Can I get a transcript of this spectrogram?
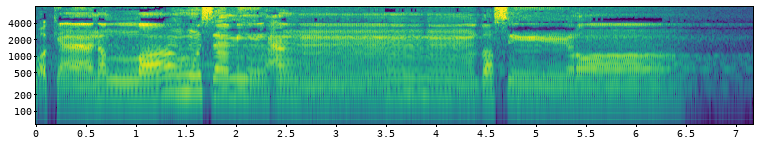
وكان الله سميعا بصيرا.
